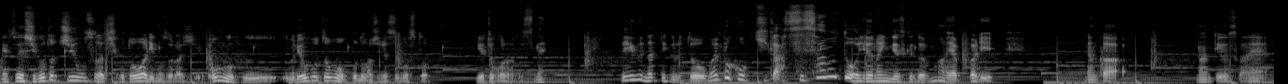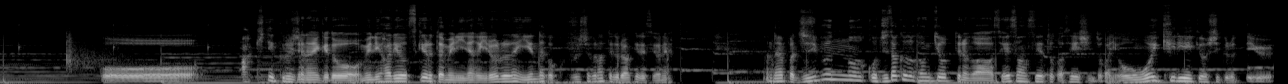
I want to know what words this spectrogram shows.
ね、それ仕事中もそうだし、仕事終わりもそうだし、オンオフ、両方ともこの場所で過ごすというところですね。っていう風になってくると、まあやっぱこう気がすさむとは言わないんですけど、まあやっぱり、なんか、なんていうんですかね、こう、飽きてくるじゃないけど、メリハリをつけるためになんかいろいろね、家の中を工夫したくなってくるわけですよね。なんでやっぱ自分のこう自宅の環境っていうのが生産性とか精神とかに思いっきり影響してくるっていう、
